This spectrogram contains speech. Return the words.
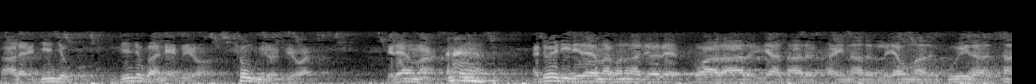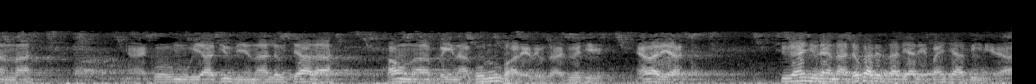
ဒါလည်းအချင်းချုပ်အချင်းချုပ်ကနေပြီးတော့ချုပ်ပြီးတော့ပြောရတယ်ဒီထဲမှာ အတွေ့အထိတွေထဲမှာခေါင်းကပြောတဲ့သွားတာတို့ရတာတို့ခိုင်းတာတို့လျောင်းတာတို့ကိုွေးတာဆန့်တာအဲကိုယ်မူရာပြုပြင်တာလှုပ်ရှားတာဖောင်းတာပိန်တာအကုန်လုံးပါတယ်လို့ဆိုတာအတွေ့အထိတွေအဲဒါတွေကယူတိုင်းယူတိုင်းသာဒုက္ခသစ္စာတရားတွေပိုင်းခြားပြီးနေတာ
